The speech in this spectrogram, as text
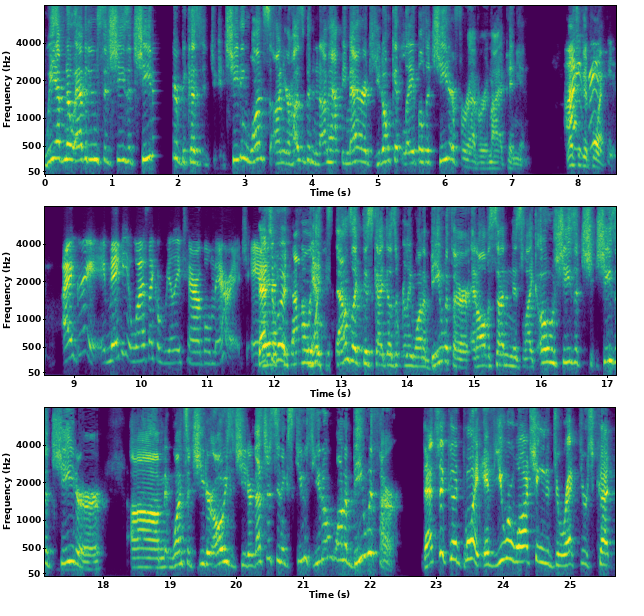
we have no evidence that she's a cheater because cheating once on your husband in an unhappy marriage, you don't get labeled a cheater forever, in my opinion. That's I a good agree point. with you. I agree. Maybe it was like a really terrible marriage. And That's a good- not only it sounds like this guy doesn't really want to be with her, and all of a sudden it's like, oh, she's a che- she's a cheater. Um, once a cheater, always a cheater. That's just an excuse. You don't want to be with her. That's a good point. If you were watching the director's cut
